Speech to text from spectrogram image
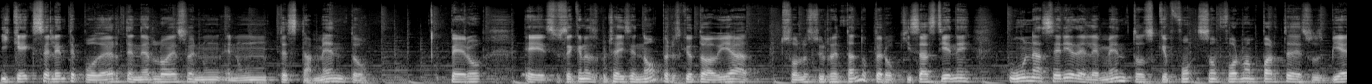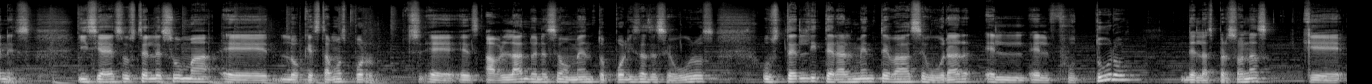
y qué excelente poder tenerlo eso en un, en un testamento. Pero eh, si usted que nos escucha dice, no, pero es que yo todavía solo estoy rentando, pero quizás tiene una serie de elementos que son, forman parte de sus bienes. Y si a eso usted le suma eh, lo que estamos por eh, hablando en ese momento, pólizas de seguros, usted literalmente va a asegurar el, el futuro de las personas que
